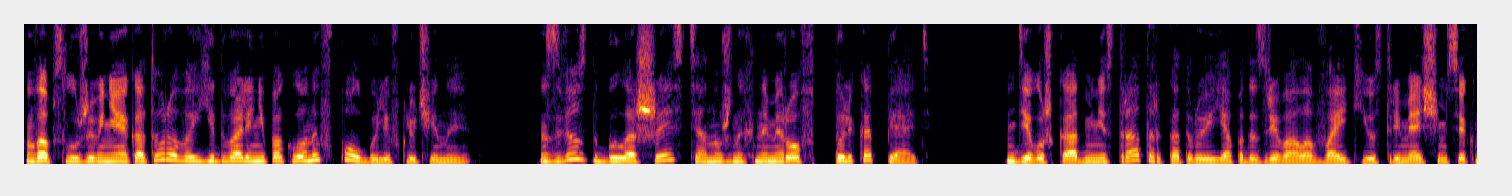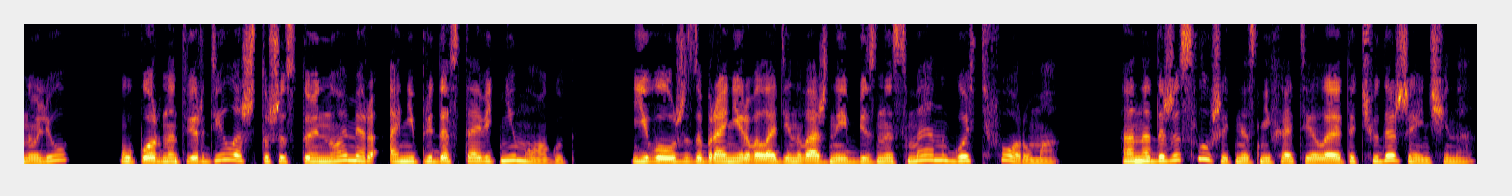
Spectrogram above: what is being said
в обслуживание которого едва ли не поклоны в пол были включены. Звезд было шесть, а нужных номеров только пять. Девушка-администратор, которую я подозревала в IQ, стремящемся к нулю, Упорно твердила, что шестой номер они предоставить не могут. Его уже забронировал один важный бизнесмен, гость форума. Она даже слушать нас не хотела, эта чудо-женщина.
